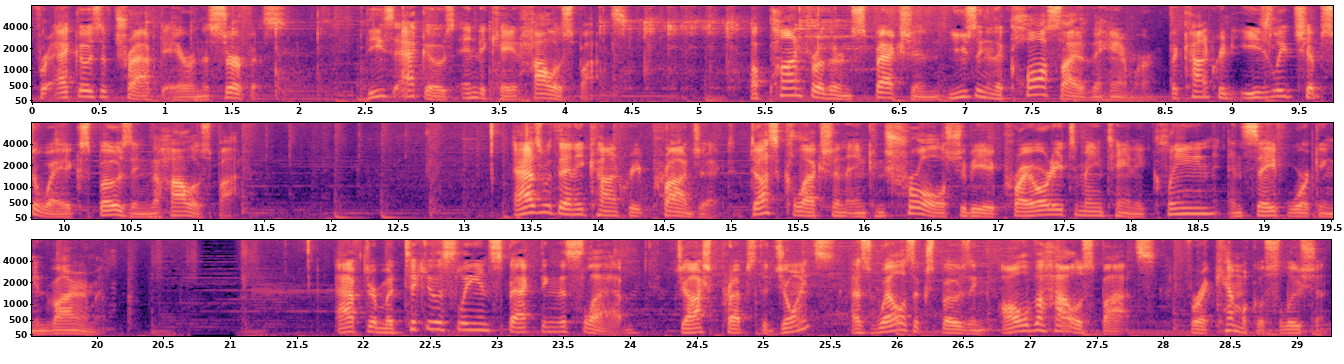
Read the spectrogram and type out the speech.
for echoes of trapped air in the surface. These echoes indicate hollow spots. Upon further inspection, using the claw side of the hammer, the concrete easily chips away exposing the hollow spot. As with any concrete project, dust collection and control should be a priority to maintain a clean and safe working environment. After meticulously inspecting the slab, Josh preps the joints as well as exposing all of the hollow spots for a chemical solution.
